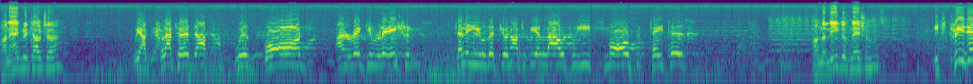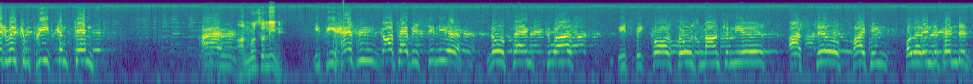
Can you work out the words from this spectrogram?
on agriculture, We are cluttered up with boards and regulations telling you that you're not to be allowed to eat small potatoes. on the League of Nations, It's treated with complete contempt. And on Mussolini, if he hasn't got Abyssinia, no thanks to us, it's because those mountaineers are still fighting for their independence.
